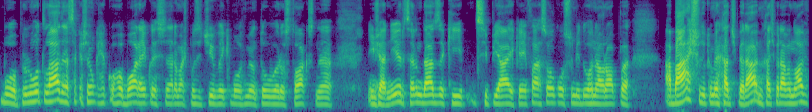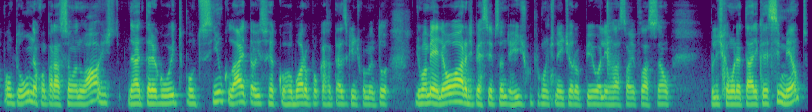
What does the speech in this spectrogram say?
Boa, por outro lado, essa questão que corrobora aí com esse cenário mais positivo aí que movimentou o Eurostox né, em janeiro, saíram dados aqui de CPI, que é a inflação ao consumidor na Europa abaixo do que o mercado esperava. O mercado esperava 9,1 na comparação anual, a gente né, entregou 8,5 lá, então isso corrobora um pouco essa tese que a gente comentou de uma melhora de percepção de risco para o continente europeu ali em relação à inflação, política monetária e crescimento.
